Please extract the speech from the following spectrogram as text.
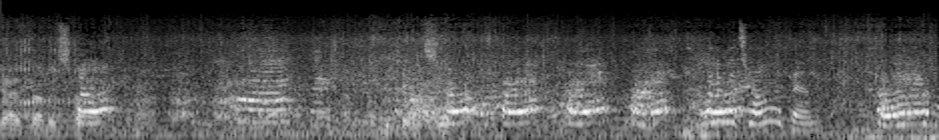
guy's probably stopping, you know. He can't see. I wonder what's wrong with them.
